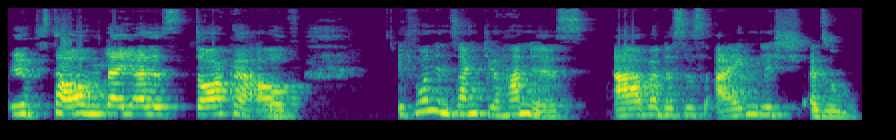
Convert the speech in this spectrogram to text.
Jetzt tauchen gleich alle Stalker auf. Ich wohne in St. Johannes, aber das ist eigentlich, also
